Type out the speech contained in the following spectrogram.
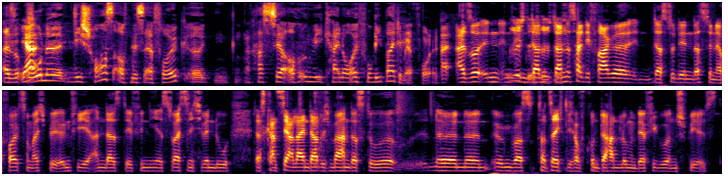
Also Ja. ohne die Chance auf Misserfolg äh, hast du ja auch irgendwie keine Euphorie bei dem Erfolg. Also in, in, in, Richtig, dann, richtig. dann ist halt die Frage, dass du den, dass du den Erfolg zum Beispiel irgendwie anders definierst. Weiß nicht, wenn du, das kannst du ja allein dadurch machen, dass du ne, ne, irgendwas tatsächlich aufgrund der Handlungen der Figuren spielst.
